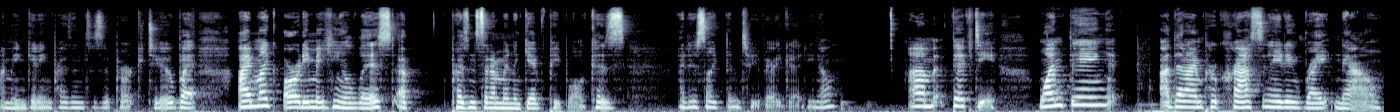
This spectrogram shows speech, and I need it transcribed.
I mean getting presents is a perk too but i'm like already making a list of presents that i'm going to give people because i just like them to be very good you know um, 50. One thing uh, that I'm procrastinating right now,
